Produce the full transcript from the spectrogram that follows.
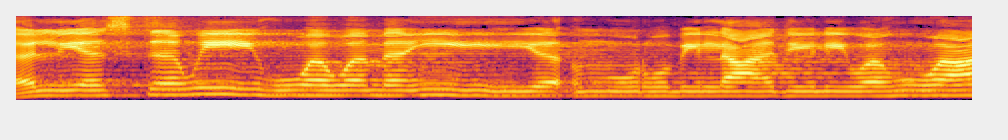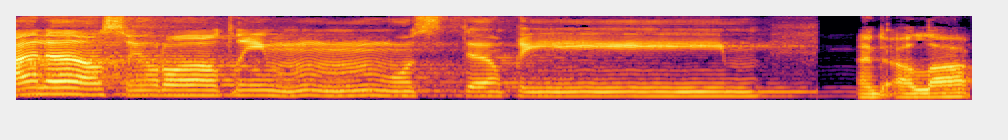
هل يستوي هو ومن يامر بالعدل وهو على صراط مستقيم And Allah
